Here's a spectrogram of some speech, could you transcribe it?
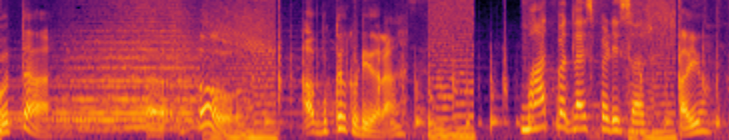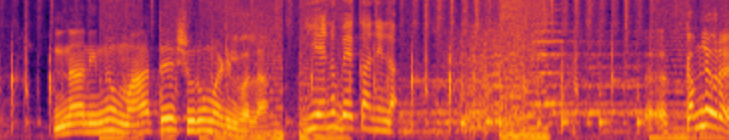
ಗೊತ್ತಾ? ಓ ಆ ಬುಕ್ಕಲ್ಲಿ ಕೊಟ್ಟಿದ್ದಾರಾ? ಮಾತು ಬದಲಾಯಿಸ್ಬೇಡಿ ಸರ್. ಅಯ್ಯೋ ನಾನಿನ್ನೂ ಮಾತೇ ಶುರು ಮಾಡಿಲ್ವಲ್ಲ? ಏನು ಬೇಕಾನಿಲ್ಲ ಆ, ಕಮ್ಲಿ ಅವರೇ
